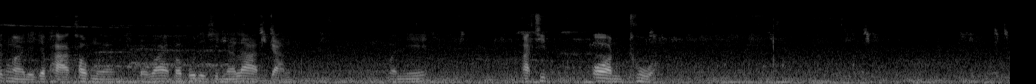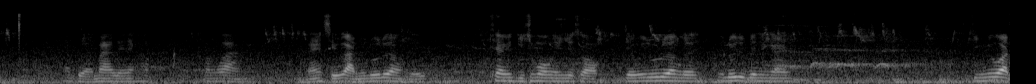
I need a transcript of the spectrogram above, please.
ักหน่อยเดี๋ยวจะพาเข้าเมืองไปไหว้พระพุทธชินราชกัน วันนี้อาทิตย์อ่อนถั่วเบื่อมากเลยนะครับ ว่างๆหนังสืออ่านไม่รู้เรื่องเดี๋ยแค่ไม่กี่ชั่วโมงเองจะสอบเดี๋ยวไม่รู้เรื่องเลย ไม่รู้จะเป็นยังไงจริงไม่วัน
